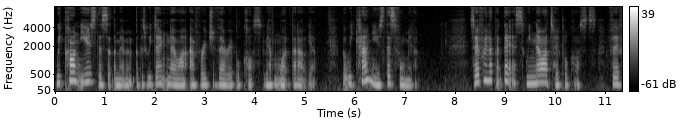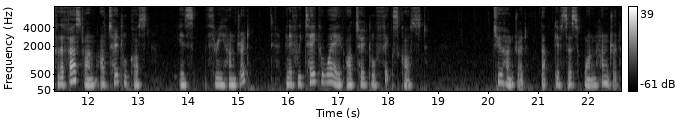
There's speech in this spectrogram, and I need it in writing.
We can't use this at the moment because we don't know our average variable cost. We haven't worked that out yet. But we can use this formula. So if we look at this, we know our total costs. For, for the first one, our total cost is 300. And if we take away our total fixed cost, 200, that gives us 100.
